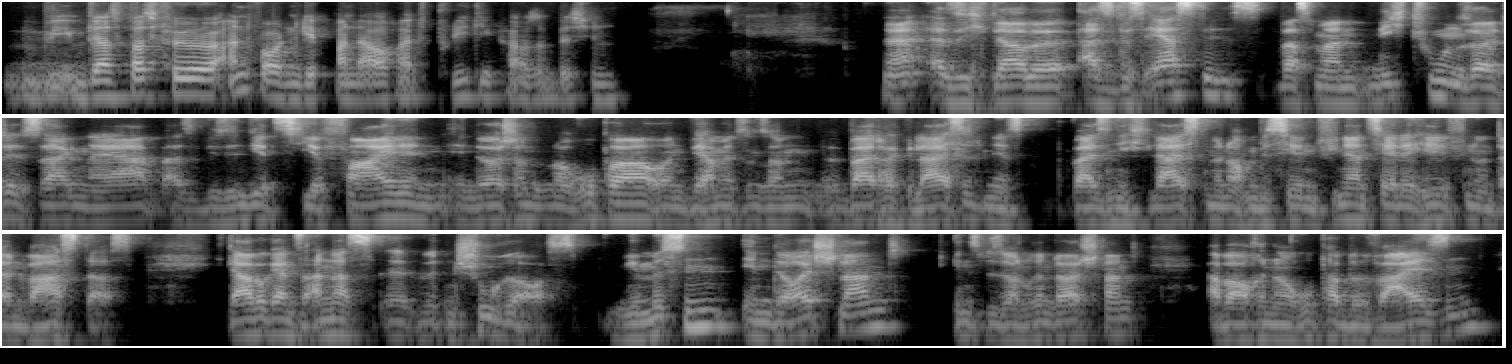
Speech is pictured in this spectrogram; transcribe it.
wie, was, was für Antworten gibt man da auch als Politiker so ein bisschen? Na, also ich glaube, also das Erste ist, was man nicht tun sollte, ist sagen, naja, also wir sind jetzt hier fein in, in Deutschland und Europa und wir haben jetzt unseren Beitrag geleistet und jetzt, weiß ich nicht, leisten wir noch ein bisschen finanzielle Hilfen und dann war es das. Ich glaube, ganz anders äh, wird ein Schuh raus. Wir müssen in Deutschland, insbesondere in Deutschland, aber auch in Europa beweisen,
